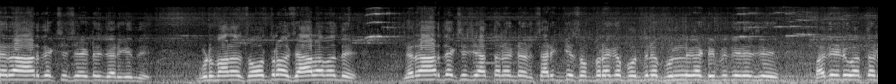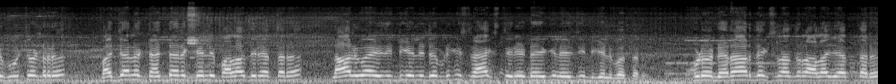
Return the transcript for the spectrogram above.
నిరాహార దీక్ష చేయడం జరిగింది. ఇప్పుడు మనం చూస్తున్నాం చాలామంది నిరాహార దీక్ష చేస్తానంటాడు సరిగ్గా శుభ్రంగా పొద్దున ఫుల్గా టిఫిన్ తినేసి పదింటికి వస్తాడు కూర్చుంటారు. మధ్యాహ్నం టెంటర్కి వెళ్ళి పలావ్ తినేస్తారు. నాలుగు ఐదు ఇంటికి వెళ్ళేటప్పటికి స్నాక్స్ తినే టైంకి లేచి ఇంటికి వెళ్ళిపోతారు. ఇప్పుడు నిరాహార దీక్షలు అందరూ అలా చేస్తారు.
